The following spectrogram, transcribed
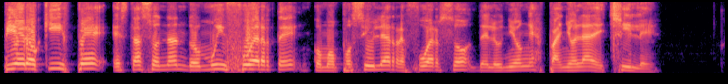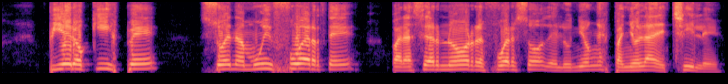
Piero Quispe está sonando muy fuerte como posible refuerzo de la Unión Española de Chile. Piero Quispe suena muy fuerte para ser nuevo refuerzo de la Unión Española de Chile.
